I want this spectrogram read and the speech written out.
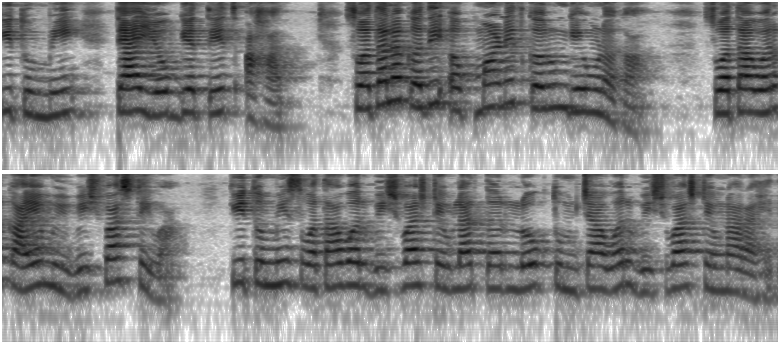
की तुम्ही त्या योग्यतेच आहात. स्वतःला कधी अपमानित करून घेऊ नका. स्वतःवर कायम विश्वास ठेवा. की तुम्ही स्वतःवर विश्वास ठेवला तर लोक तुमच्यावर विश्वास ठेवणार आहेत.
